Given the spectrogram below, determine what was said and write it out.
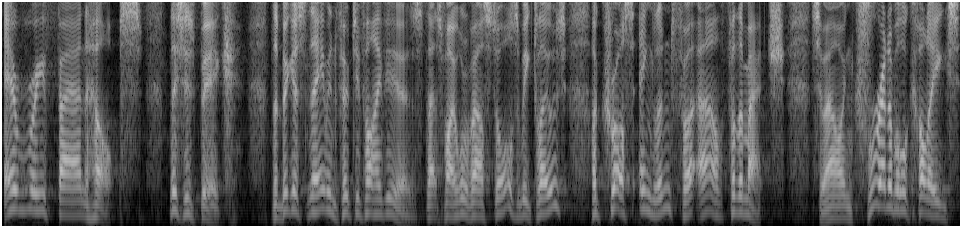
Every fan helps. This is big. The biggest name in 55 years. That's why all of our stores will be closed across England for, our, for the match. So our incredible colleagues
